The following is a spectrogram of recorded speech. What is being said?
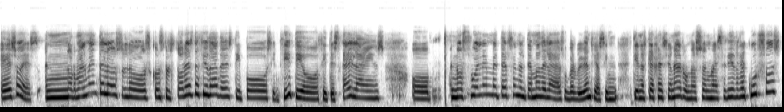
Eso es. Normalmente los, los constructores de ciudades tipo SimCity o City Skylines o, no suelen meterse en el tema de la supervivencia. Si tienes que gestionar una, una serie de recursos,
